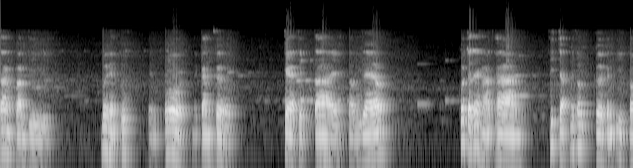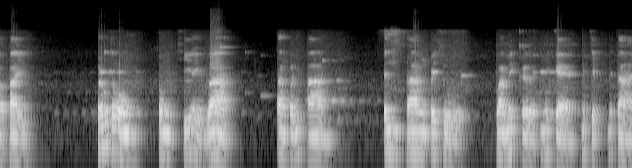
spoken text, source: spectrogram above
สร้างความดี เมื่อเห็นทุกข์เห็นโทษในการเกิด แก่เจ็บตายเหล่านี้แล้ว ก็จะได้หาทางที่จะไม่ต้องเกิดกันอีกต่อไป พระพุทธองค์ทรงชี้ให้เห็นว่า ทางปณิพพาน เป็นทางไปสู่ความไม่เกิด ไม่แก่ ไม่เจ็บ ไม่ตาย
